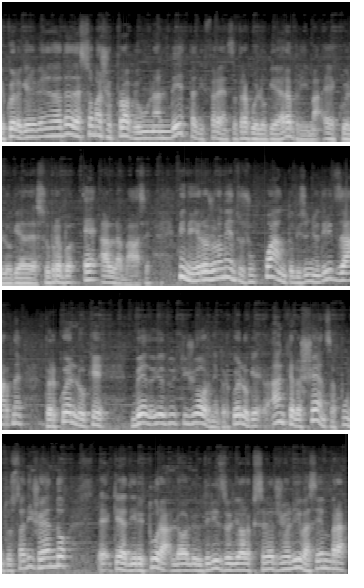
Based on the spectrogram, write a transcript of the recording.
e quello che gli viene data adesso, ma c'è proprio una netta differenza tra quello che era prima e quello che adesso proprio è alla base. Quindi il ragionamento su quanto bisogna utilizzarne per quello che vedo io tutti i giorni, per quello che anche la scienza appunto sta dicendo, eh, che addirittura l'utilizzo di olio extravergine oliva sembra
